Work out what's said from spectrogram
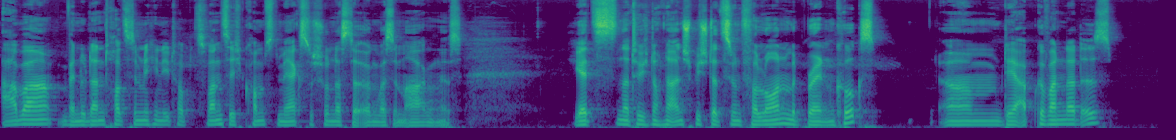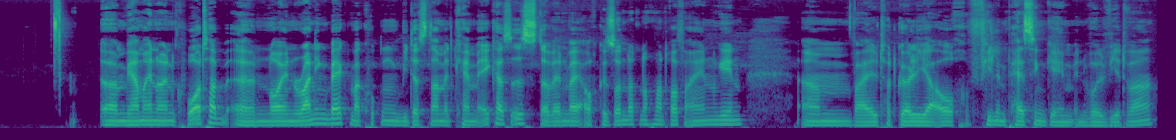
aber wenn du dann trotzdem nicht in die Top 20 kommst, merkst du schon, dass da irgendwas im Argen ist. Jetzt natürlich noch eine Anspielstation verloren mit Brandon Cooks, ähm, der abgewandert ist. Ähm, wir haben einen neuen Quarter, äh, neuen Running Back. Mal gucken, wie das da mit Cam Akers ist. Da werden wir auch gesondert nochmal drauf eingehen, ähm, weil Todd Gurley ja auch viel im Passing Game involviert war.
